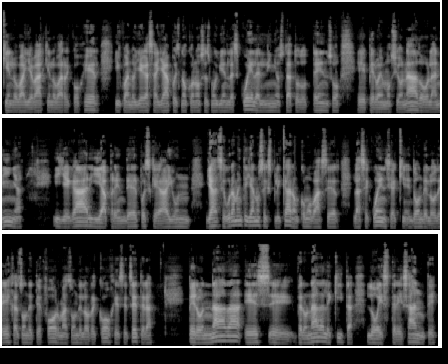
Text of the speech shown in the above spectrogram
quién lo va a llevar quién lo va a recoger y cuando llegas allá pues no conoces muy bien la escuela el niño está todo tenso eh, pero emocionado la niña y llegar y aprender pues que hay un, ya seguramente ya nos explicaron cómo va a ser la secuencia, dónde lo dejas, dónde te formas, dónde lo recoges, etcétera pero nada es, eh, pero nada le quita lo estresante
